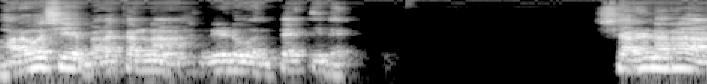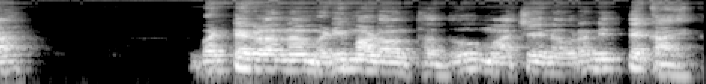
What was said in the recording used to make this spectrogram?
ಭರವಸೆಯ ಬೆಳಕನ್ನು ನೀಡುವಂತೆ ಇದೆ. ಶರಣರ ಬಟ್ಟೆಗಳನ್ನು ಮಡಿ ಮಾಡುವಂಥದ್ದು ಮಾಚೇನವರ ನಿತ್ಯ ಕಾಯಕ.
